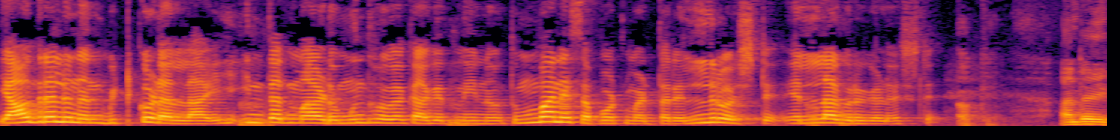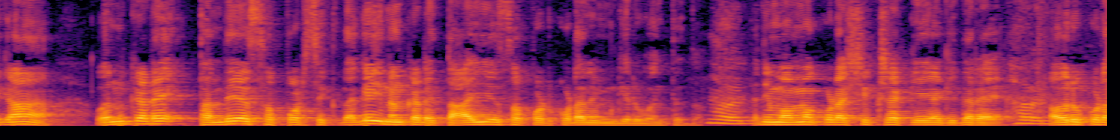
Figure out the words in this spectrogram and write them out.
ಯಾವ್ದ್ರಲ್ಲೂ ನನ್ ಬಿಟ್ಕೊಡಲ್ಲ ಇಂಥದ್ದು ಇಂಥದ್ ಮಾಡು ಮುಂದೆ ಹೋಗೋಕ್ಕಾಗತ್ತೆ ನೀನು. ತುಂಬಾನೇ ಸಪೋರ್ಟ್ ಮಾಡ್ತಾರೆ ಎಲ್ಲರೂ ಅಷ್ಟೇ ಎಲ್ಲಾ ಗುರುಗಳು ಅಷ್ಟೇ. ಓಕೆ ಅಂದರೆ ಈಗ ಒಂದು ಕಡೆ ತಂದೆಯ ಸಪೋರ್ಟ್ ಸಿಕ್ಕಿದಾಗ ಇನ್ನೊಂದು ಕಡೆ ತಾಯಿಯ ಸಪೋರ್ಟ್ ಕೂಡ ನಿಮ್ಗಿರುವಂಥದ್ದು ನಿಮ್ಮ ಅಮ್ಮ ಕೂಡ ಶಿಕ್ಷಕಿಯಾಗಿದ್ದಾರೆ ಅವರು ಕೂಡ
